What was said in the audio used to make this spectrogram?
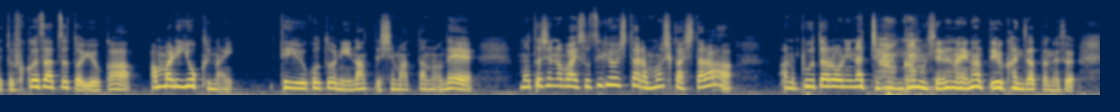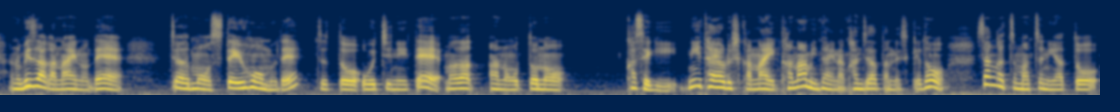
ー、と複雑というかあんまり良くないっていうことになってしまったので私の場合卒業したらもしかしたらあのプータローになっちゃうかもしれないなっていう感じだったんです。あのビザがないのでじゃあもうステイホームでずっとお家にいてまだあの夫の稼ぎに頼るしかないかなみたいな感じだったんですけど3月末にやっと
